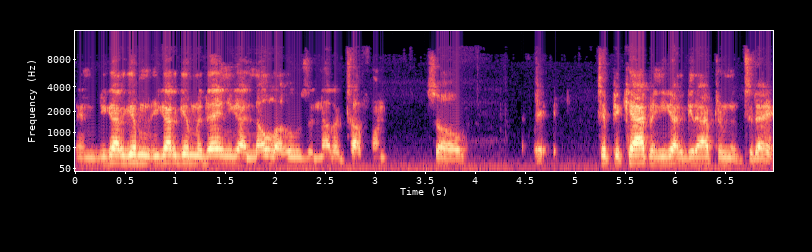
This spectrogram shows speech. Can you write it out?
And you got to give him you got to give him a day. And you got Nola, who's another tough one. So it, tip your cap, and you got to get after him today.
